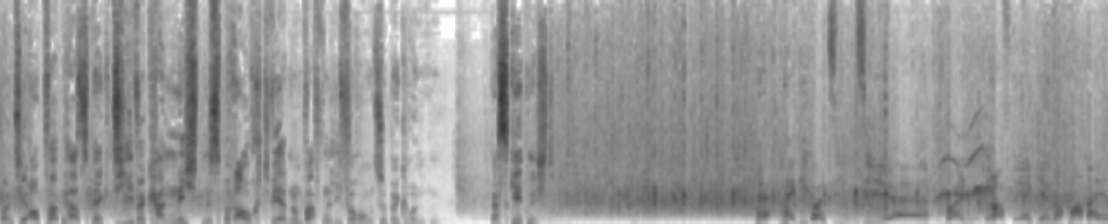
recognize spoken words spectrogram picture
Und die Opferperspektive kann nicht missbraucht werden, um Waffenlieferungen zu begründen. Das geht nicht. Herr, Herr Giegold, Sie, Sie äh, wollen darauf reagieren nochmal, weil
